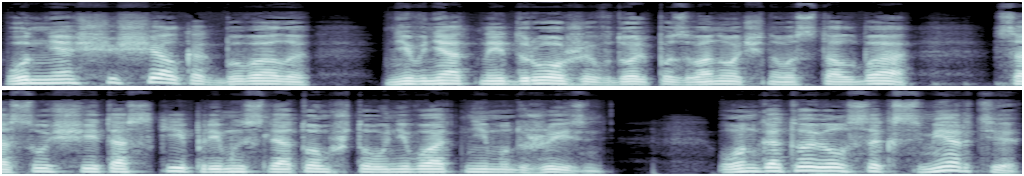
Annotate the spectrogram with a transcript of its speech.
Он не ощущал, как бывало, невнятной дрожи вдоль позвоночного столба, сосущей тоски при мысли о том, что у него отнимут жизнь. Он готовился к смерти,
